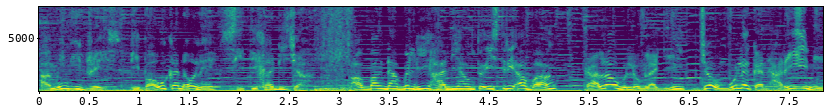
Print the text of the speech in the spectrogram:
Amin Idris dibawakan oleh Siti Khadijah. Abang dah beli hadiah untuk isteri abang? Kalau belum lagi, jom mulakan hari ini.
